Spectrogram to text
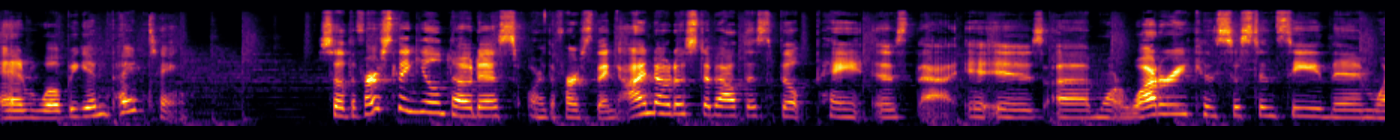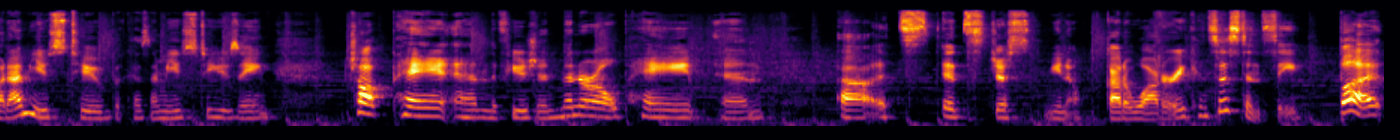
and we'll begin painting. So the first thing you'll notice, or the first thing I noticed about this milk paint is that it is a more watery consistency than what I'm used to because I'm used to using chalk paint and the fusion mineral paint and uh, it's it's just you know got a watery consistency. But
